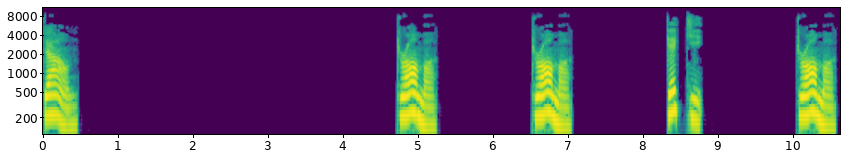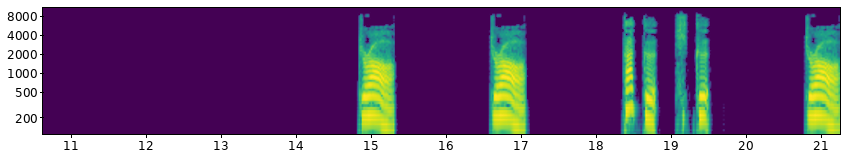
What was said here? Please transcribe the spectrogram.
down. drama, drama, 劇、 drama. draw, draw, 書く、引く、 draw.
